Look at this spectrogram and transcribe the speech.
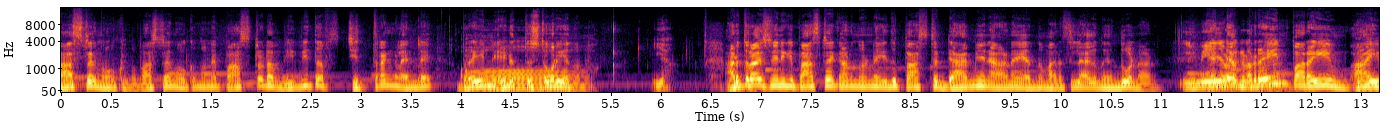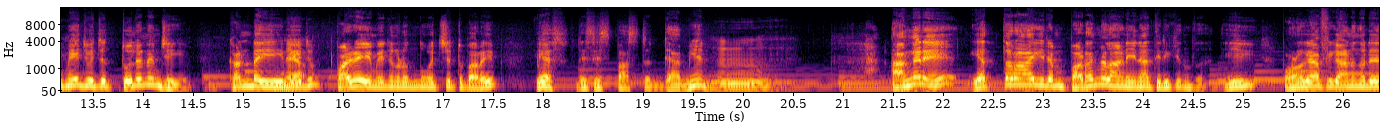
പാസ്റ്ററെ നോക്കുന്നു. പാസ്റ്ററെ നോക്കുന്നു പറഞ്ഞാൽ പാസ്റ്ററുടെ വിവിധ ചിത്രങ്ങൾ എന്റെ ബ്രെയിൻ എടുത്ത് സ്റ്റോർ ചെയ്യുന്നുണ്ട്. അടുത്ത പ്രാവശ്യം എനിക്ക് പാസ്റ്ററെ കാണുന്നുണ്ടെങ്കിൽ ഇത് പാസ്റ്റർ ഡാമിയൻ ആണ് എന്ന് മനസ്സിലാകുന്നത് എന്തുകൊണ്ടാണ്? എന്റെ ബ്രെയിൻ പറയും ആ ഇമേജ് വെച്ച് തുലനം ചെയ്യും. കണ്ട ഈ ഇമേജും പഴയ ഇമേജും കൂടെ ഒന്ന് വെച്ചിട്ട് പറയും yes this is pastor Damian അങ്ങനെ എത്രായിരം പടങ്ങളാണ് ഇതിനകത്ത് ഇരിക്കുന്നത്. ഈ പോണോഗ്രാഫി കാണുന്നത്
